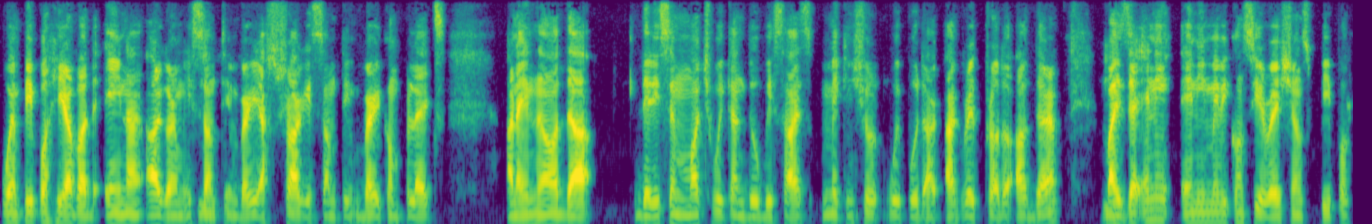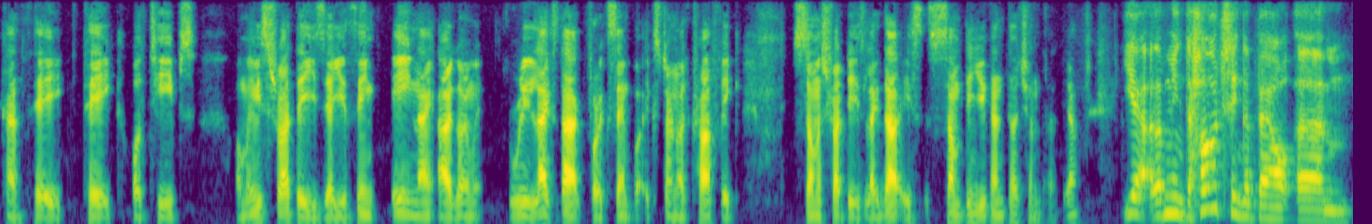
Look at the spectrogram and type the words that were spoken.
when people hear about the A9 algorithm, it's Mm. something very abstract, it's something very complex. And I know that there isn't much we can do besides making sure we put a, a great product out there. But is there any any maybe considerations people can take take or tips or maybe strategies that you think A9 algorithm really likes that? For example, external traffic, some strategies like that is something you can touch on that. Yeah. Yeah, I mean the hard thing about um,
